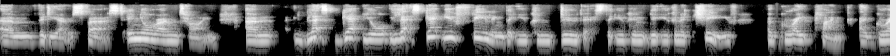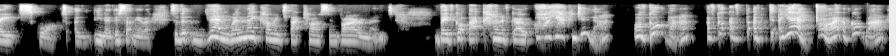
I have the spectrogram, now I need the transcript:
um, videos first in your own time. Um, let's get your let's get you feeling that you can do this, that you can that you can achieve a great plank, a great squat, a, you know, this, that, and the other. So that then when they come into that class environment, they've got that kind of go, oh, yeah, I can do that. Oh, I've got that. I've got, I've, I've, yeah, all right, I've got that.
